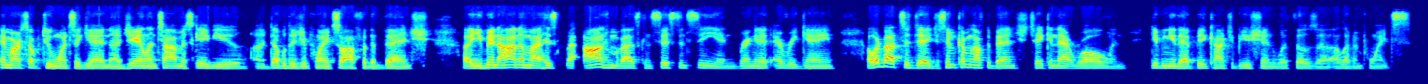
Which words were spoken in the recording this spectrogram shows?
Hey, Mark, up to once again. Uh, Jalen Thomas gave you uh, double digit points off of the bench. Uh, you've been on him, his, on him about his consistency and bringing it every game. Uh, what about today? Just him coming off the bench, taking that role, and giving you that big contribution with those uh, 11 points?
